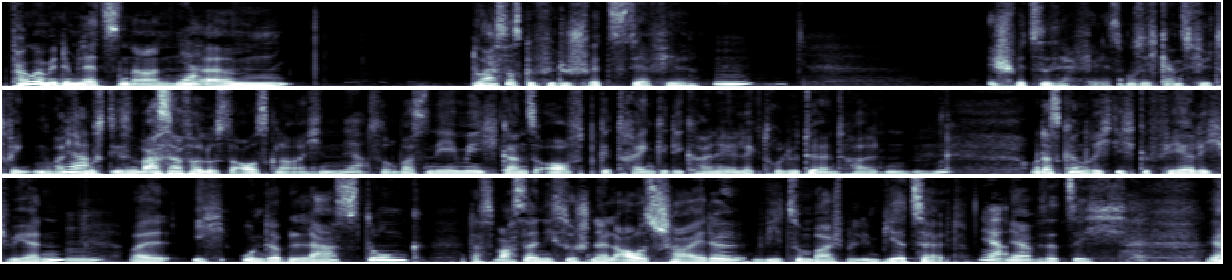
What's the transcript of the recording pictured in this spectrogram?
Fangen wir mit dem letzten an. Ja. Ähm, du hast das Gefühl, du schwitzt sehr viel. Mhm. Ich schwitze sehr viel. Jetzt muss ich ganz viel trinken, weil Ja. ich muss diesen Wasserverlust ausgleichen. Ja. So, was nehme ich? Ganz oft Getränke, die keine Elektrolyte enthalten. Mhm. Und das kann richtig gefährlich werden, weil ich unter Belastung das Wasser nicht so schnell ausscheide, wie zum Beispiel im Bierzelt. Ja. ja sitze ich, ja,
